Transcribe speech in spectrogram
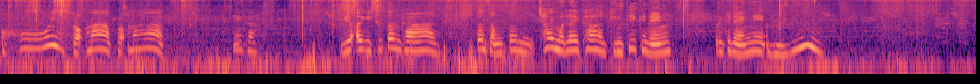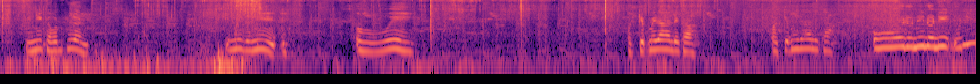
โอ้โหยเปราะมากเปราะมาก นี่ค่ะ เดี๋ยวเอาอีกสักต้นค่ะ ต้นสองต้น ใช่หมดเลยค่ะ กิ่งที่แขนงเป็นแขนงนี่อื้อหืออันนี่ค่ะเพื่อนๆอันนี่จะนี่โอ้ยอดเก็บไม่ได้เลยค่ะ อดเก็บไม่ได้เลยค่ะ โอ้ยดูนี่ดูนี่ดูนี่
